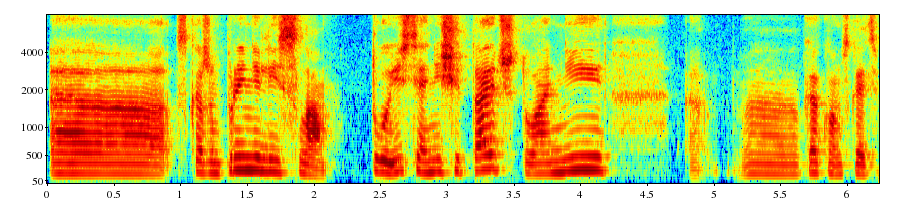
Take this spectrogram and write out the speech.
э, скажем, приняли ислам. То есть они считают, что они, э, э, как вам сказать,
